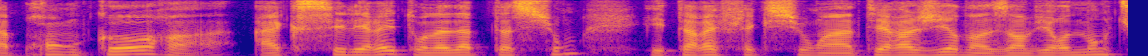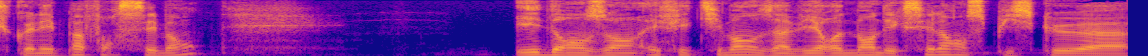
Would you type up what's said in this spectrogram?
apprends encore à accélérer ton adaptation et ta réflexion, à interagir dans des environnements que tu connais pas forcément et dans un, effectivement dans un environnement d'excellence, puisque euh,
